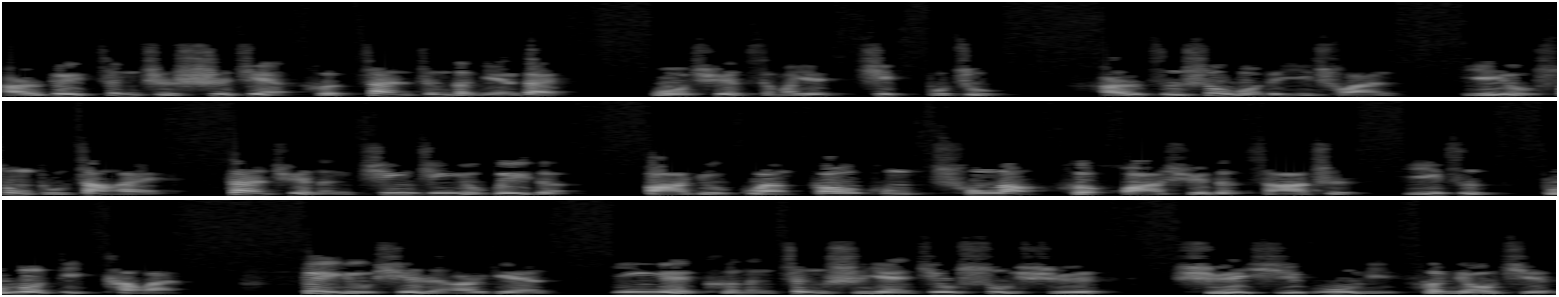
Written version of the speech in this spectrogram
而对政治事件和战争的年代，我却怎么也记不住。儿子受我的遗传，也有诵读障碍，但却能津津有味的把有关高空冲浪和滑雪的杂志一字不落地看完。对有些人而言，音乐可能正是研究数学、学习物理和了解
